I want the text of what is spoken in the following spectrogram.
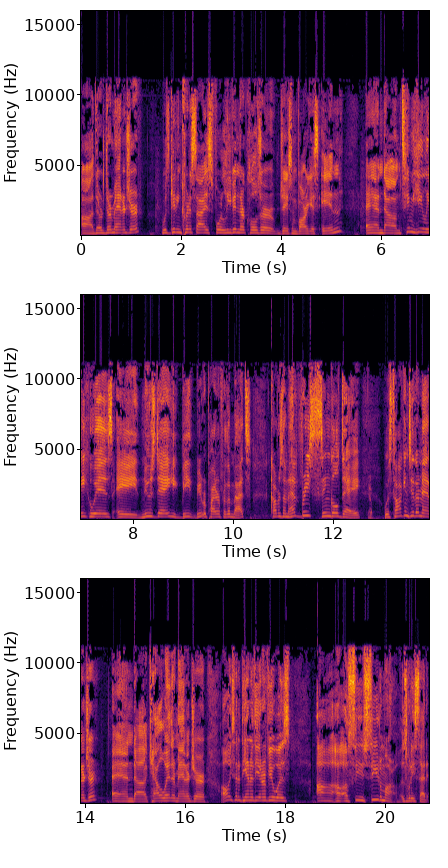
uh, their their manager was getting criticized for leaving their closer Jason Vargas in. And um, Tim Healey, who is a Newsday, he beat beat reporter for the Mets, covers them every single day. Was talking to their manager and uh, Callaway, their manager. All he said at the end of the interview was, uh, I'll, "I'll see you see you tomorrow," is what he said.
